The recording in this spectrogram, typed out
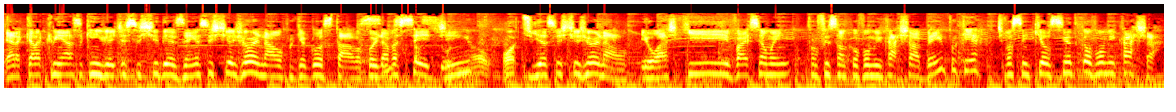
era aquela criança que em vez de assistir desenho, assistia jornal, porque gostava, acordava cedinho Ótimo. e assistia jornal. Eu acho que vai ser uma profissão que eu vou me encaixar bem, porque, tipo assim, que eu sinto que eu vou me encaixar.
